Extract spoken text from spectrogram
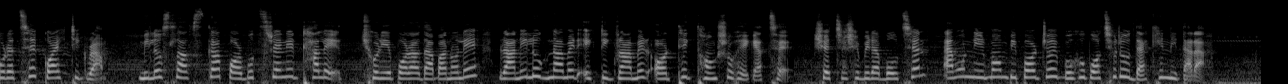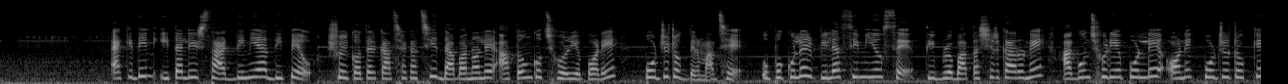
করেছে কয়েকটি গ্রাম। মিলোস্লাভস্কা পর্বতশ্রেণীর ঢালে ছড়িয়ে পড়া দাবানলে রানীলুগ নামের একটি গ্রামের অর্ধেক ধ্বংস হয়ে গেছে। স্বেচ্ছাসেবীরা বলছেন, এমন নির্মম বিপর্যয় বহু বছরেও দেখেননি তারা। একই দিন ইতালির সার্দিনিয়া দ্বীপেও সৈকতের কাছাকাছি দাবানলে আতঙ্ক ছড়িয়ে পড়ে পর্যটকদের মাঝে। উপকূলের ভিলাসিমিউসে তীব্র বাতাসের কারণে আগুন ছড়িয়ে পড়লে অনেক পর্যটককে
